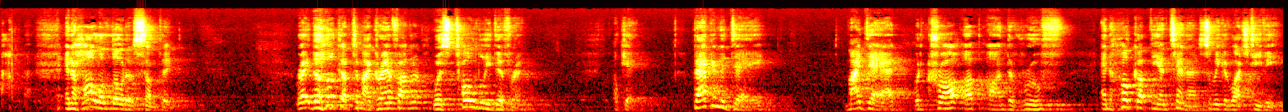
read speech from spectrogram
and haul a load of something. Right? The hookup to my grandfather was totally different. Okay, Back in the day, my dad would crawl up on the roof and hook up the antenna so we could watch TV.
